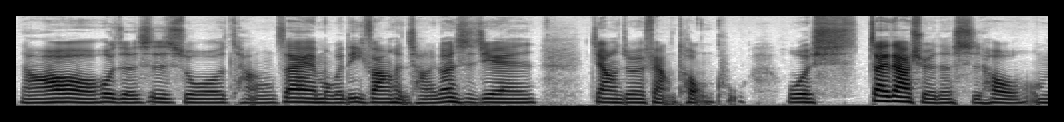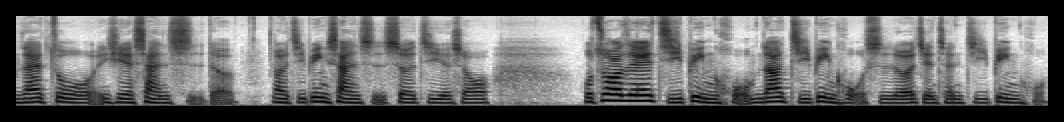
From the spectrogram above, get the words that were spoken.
然后或者是说躺在某个地方很长一段时间，这样就会非常痛苦。我在大学的时候，我们在做一些膳食的呃疾病膳食设计的时候，我做到这些疾病火，我们知道疾病火食，而简称疾病火。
